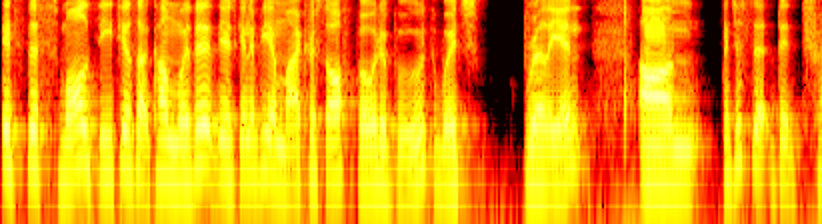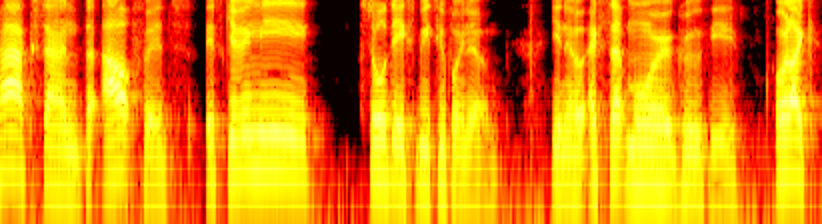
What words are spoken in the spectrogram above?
it's the small details that come with it. There's going to be a Microsoft photo booth, which brilliant. Um, and just the, the tracks and the outfits, it's giving me Seoul DXB 2.0 you know, except more groovy. Or like,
